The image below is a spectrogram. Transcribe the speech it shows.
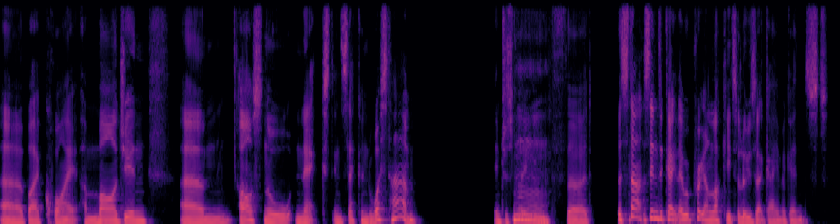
uh, by quite a margin. Um, Arsenal next in second. West Ham, interestingly, mm. in third. The stats indicate they were pretty unlucky to lose that game against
